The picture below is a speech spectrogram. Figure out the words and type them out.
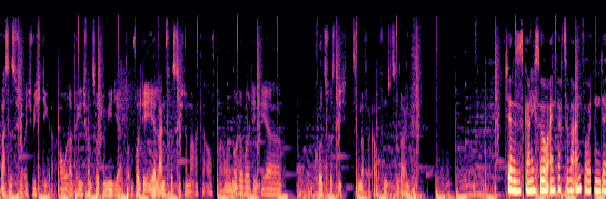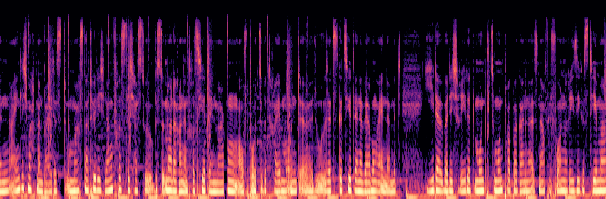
was ist für euch wichtiger, auch unabhängig von Social Media? Wollt ihr eher langfristig eine Marke aufbauen oder wollt ihr eher kurzfristig Zimmer verkaufen sozusagen? Tja, das ist gar nicht so einfach zu beantworten, denn eigentlich macht man beides. Du machst natürlich langfristig, hast du, bist du immer daran interessiert, deinen Markenaufbau zu betreiben und äh, du setzt gezielt deine Werbung ein, damit jeder über dich redet. Mund-zu-Mund-Propaganda ist nach wie vor ein riesiges Thema.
